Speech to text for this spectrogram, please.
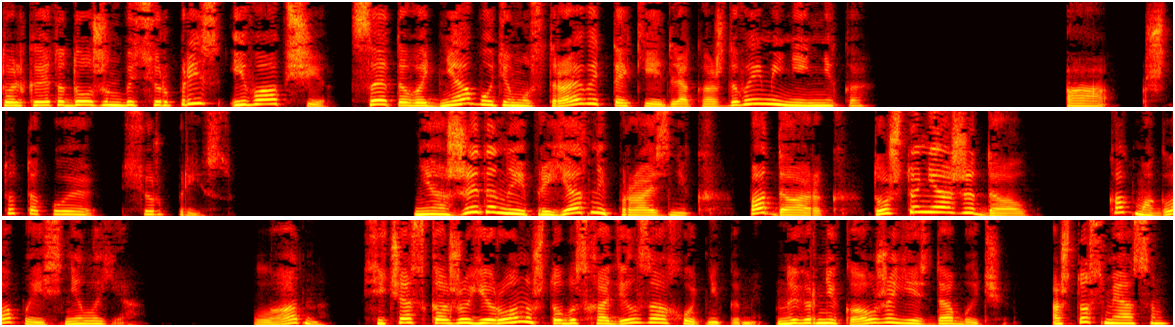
Только это должен быть сюрприз и вообще. С этого дня будем устраивать такие для каждого именинника. А что такое сюрприз? Неожиданный и приятный праздник, подарок, то, что не ожидал, как могла, пояснила я. Ладно, сейчас скажу Ерону, чтобы сходил за охотниками. Наверняка уже есть добыча. А что с мясом?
